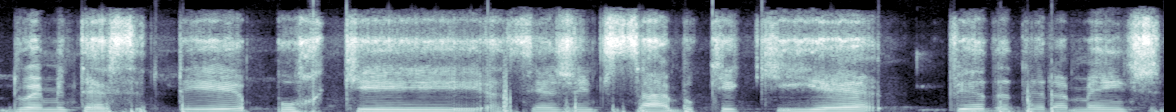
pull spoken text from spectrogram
do MTST, porque assim a gente sabe o que, que é verdadeiramente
